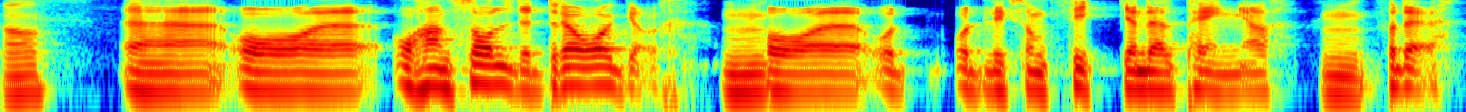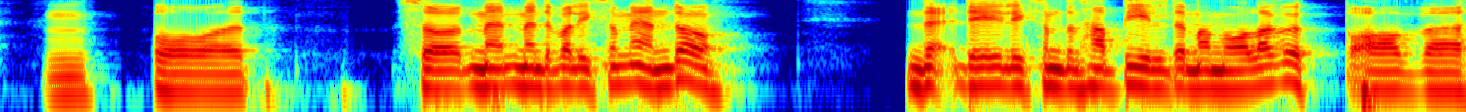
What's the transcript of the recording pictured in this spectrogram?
Ja, Eh, och, och han sålde droger Mm. och, och, och liksom fick en del pengar Mm. för det. Mm. Och, så, men, men det var liksom ändå... Det, är ju liksom den här bilden man målar upp av, eh,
